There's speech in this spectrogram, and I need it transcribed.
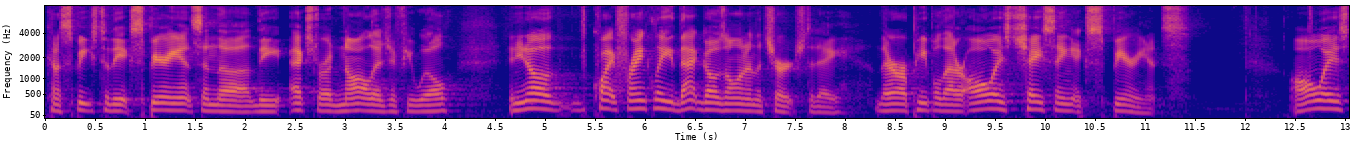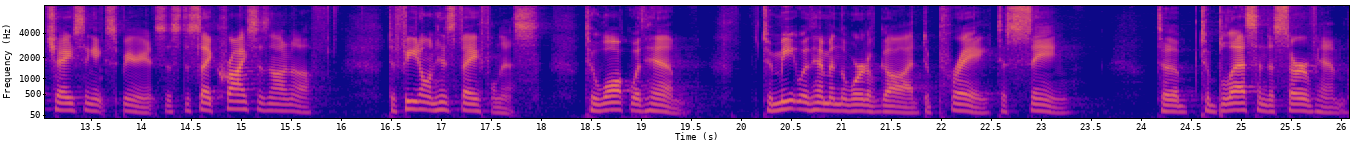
kind of speaks to the experience and the, the extra knowledge, if you will, and you know, quite frankly, that goes on in the church today. There are people that are always chasing experience. Always chasing experience. It's to say Christ is not enough. To feed on his faithfulness. To walk with him. To meet with him in the Word of God. To pray. To sing. To, to bless and to serve him.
